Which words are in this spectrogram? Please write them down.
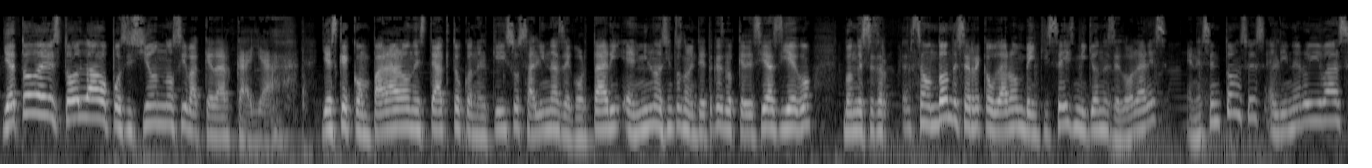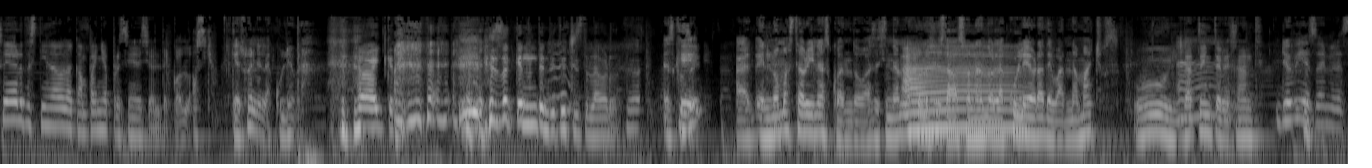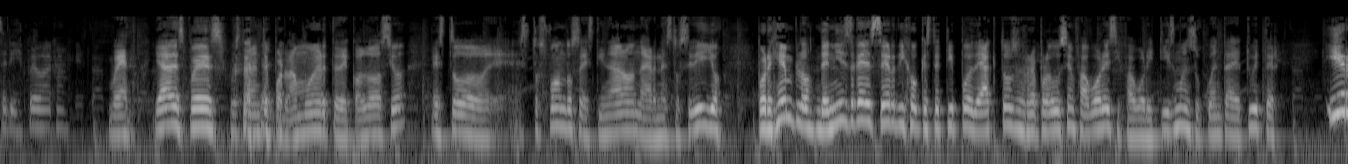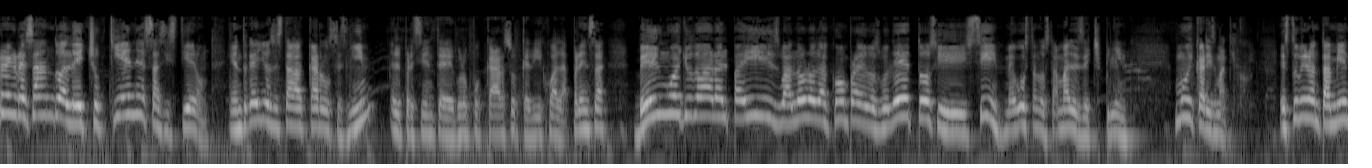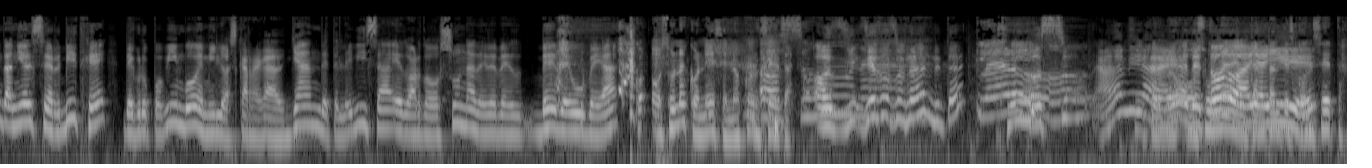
Y a todo esto, la oposición no se iba a quedar callada. Y es que compararon este acto con el que hizo Salinas de Gortari en 1993, lo que decías, Diego, donde se, son donde se recaudaron 26 millones de dólares. En ese entonces, el dinero iba a ser destinado a la campaña presidencial de Colosio. Que suene la culebra. Ay, qué- Eso que no entendí tu chiste, la verdad. Es que en Lomas Taurinas, cuando asesinaron a Colosio, estaba sonando la culebra de banda machos. Uy, dato interesante. Yo vi eso en la serie, pero acá. Bueno, ya después, justamente por la muerte de Colosio, esto, estos fondos se destinaron a Ernesto Cedillo. Por ejemplo, Denise Dresser dijo que este tipo de actos reproducen favores y favoritismo en su cuenta de Twitter. Y regresando al hecho, ¿quiénes asistieron? Entre ellos estaba Carlos Slim, el presidente del grupo Carso, que dijo a la prensa, vengo a ayudar al país, valoro la compra de los boletos y sí, me gustan los tamales de chipilín. Muy carismático. Estuvieron también Daniel Servitje, de Grupo Bimbo, Emilio Azcárraga Yan, de Televisa, Eduardo Osuna, de BB BBVA. Osuna con S, no con Z. ¿O si, si es Osuna, neta? Claro. Sí, Osu- Ah, Sí, mira, pero eh, de Ozuna, todo hay ahí. con eh. Z.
